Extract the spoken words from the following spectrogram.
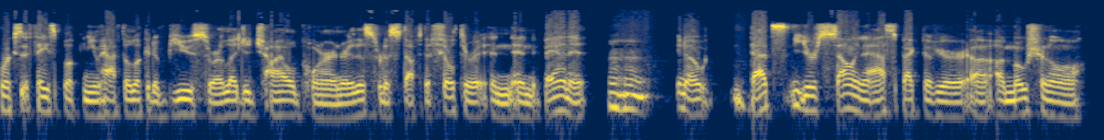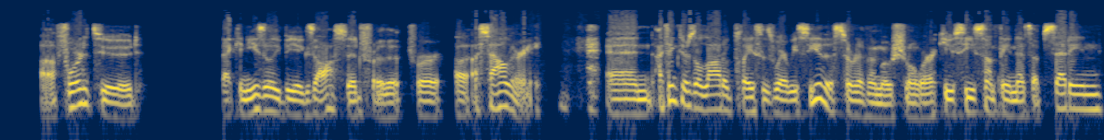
works at Facebook and you have to look at abuse or alleged child porn or this sort of stuff to filter it and, and ban it, mm-hmm. you know, that's you're selling an aspect of your uh, emotional uh, fortitude that can easily be exhausted for the for a, a, salary. And I think there's a lot of places where we see this sort of emotional work. You see something that's upsetting,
